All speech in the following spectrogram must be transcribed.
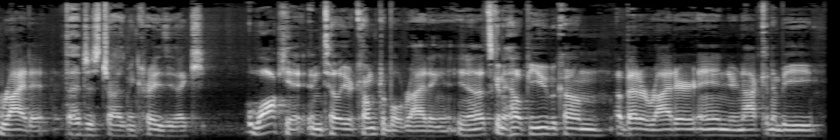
ride it. That just drives me crazy. Like walk it until you're comfortable riding it. You know, that's going to help you become a better rider and you're not going to be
